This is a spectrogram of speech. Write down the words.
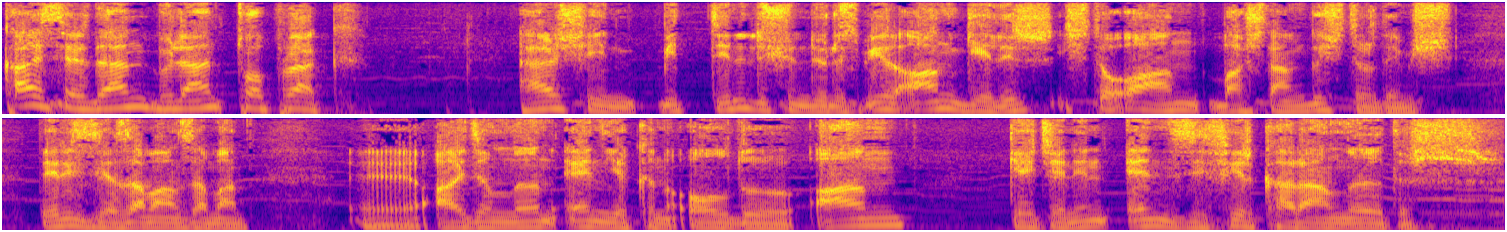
Kayseri'den Bülent Toprak her şeyin bittiğini düşündüğünüz bir an gelir işte o an başlangıçtır demiş. Deriz ya zaman zaman e, aydınlığın en yakın olduğu an gecenin en zifir karanlığıdır.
